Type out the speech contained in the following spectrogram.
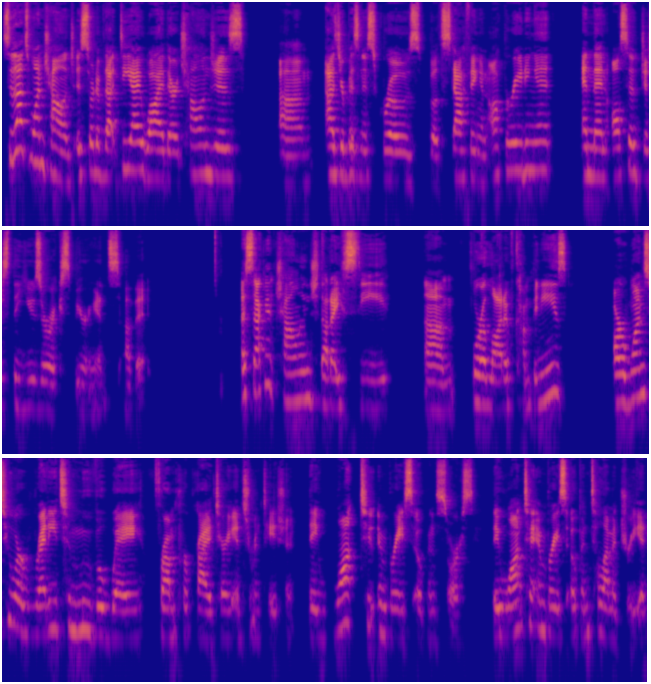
so that's one challenge is sort of that DIY. There are challenges um, as your business grows, both staffing and operating it, and then also just the user experience of it. A second challenge that I see um, for a lot of companies are ones who are ready to move away from proprietary instrumentation. They want to embrace open source. They want to embrace open telemetry and,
